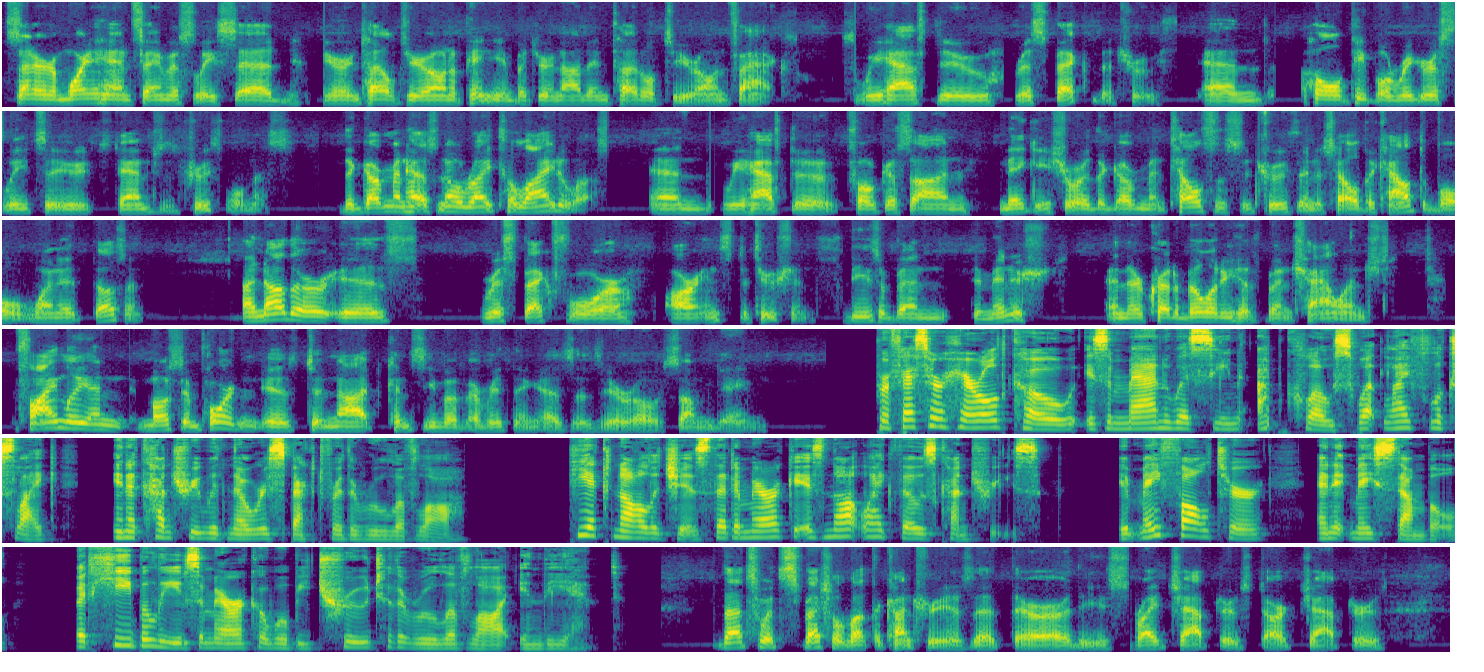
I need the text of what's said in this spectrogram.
Senator Moynihan famously said, You're entitled to your own opinion, but you're not entitled to your own facts. We have to respect the truth and hold people rigorously to standards of truthfulness. The government has no right to lie to us. And we have to focus on making sure the government tells us the truth and is held accountable when it doesn't. Another is respect for our institutions. These have been diminished and their credibility has been challenged. Finally, and most important, is to not conceive of everything as a zero sum game. Professor Harold Koh is a man who has seen up close what life looks like in a country with no respect for the rule of law. He acknowledges that America is not like those countries. It may falter and it may stumble, but he believes America will be true to the rule of law in the end. That's what's special about the country is that there are these bright chapters, dark chapters.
